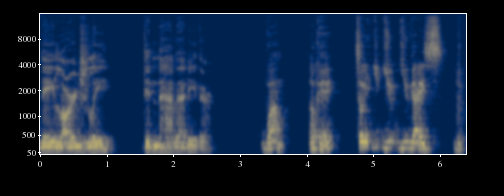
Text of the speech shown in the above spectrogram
they largely didn't have that either. Wow. Okay. So you you, you guys would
